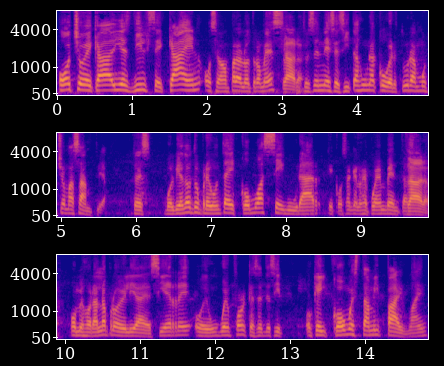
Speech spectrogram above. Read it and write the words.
8 de cada 10 deals se caen o se van para el otro mes. Claro. Entonces necesitas una cobertura mucho más amplia. Entonces, volviendo a tu pregunta de cómo asegurar que cosas que no se pueden ventas Claro. o mejorar la probabilidad de cierre o de un buen forecast, es decir, ok, ¿cómo está mi pipeline?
